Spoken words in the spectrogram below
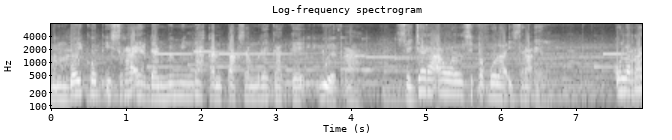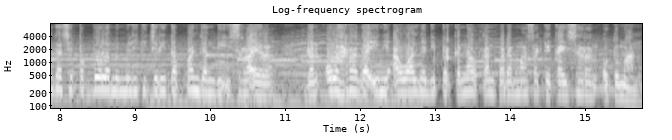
memboikot Israel dan memindahkan paksa mereka ke UEFA. Sejarah awal sepak bola Israel Olahraga sepak bola memiliki cerita panjang di Israel dan olahraga ini awalnya diperkenalkan pada masa Kekaisaran Ottoman.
